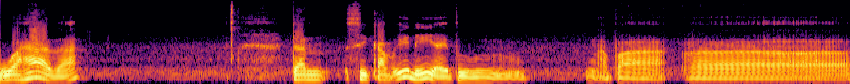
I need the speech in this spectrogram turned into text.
Wahada dan sikap ini yaitu apa uh,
